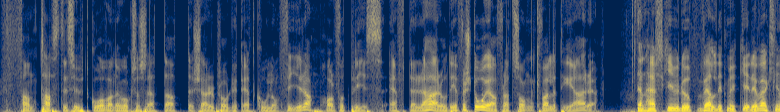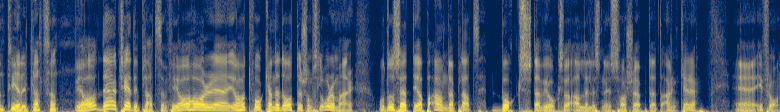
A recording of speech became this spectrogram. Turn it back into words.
fantastisk utgåva. Nu har vi också sett att Cherry Project 1 kolon 4 har fått pris efter det här och det förstår jag för att sån kvalitet är det. Den här skriver du upp väldigt mycket. Det är verkligen tredjeplatsen. Ja, det är tredjeplatsen för jag har, eh, jag har två kandidater som slår de här. Och då sätter jag på andra plats Box där vi också alldeles nyss har köpt ett ankare eh, ifrån.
